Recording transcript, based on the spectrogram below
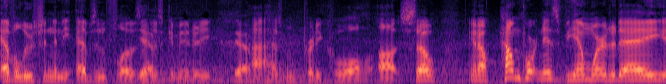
evolution and the ebbs and flows yeah. of this community yeah. uh, has been pretty cool. Uh, so, you know, how important is VMware today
